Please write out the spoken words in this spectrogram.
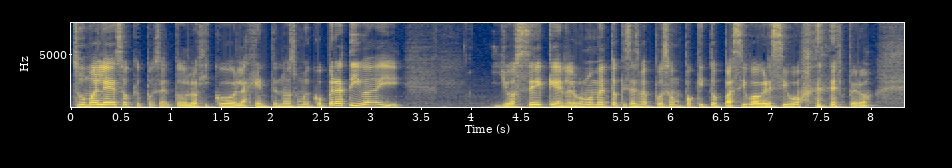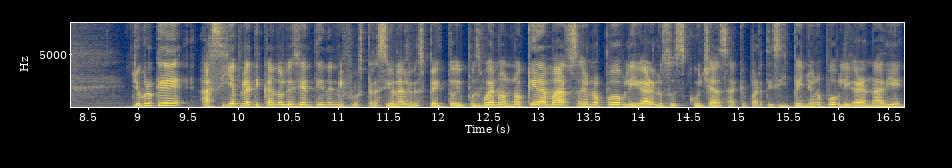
súmale eso que pues en todo lógico la gente no es muy cooperativa y yo sé que en algún momento quizás me puse un poquito pasivo agresivo, pero yo creo que así ya platicándoles ya entienden mi frustración al respecto y pues bueno, no queda más, o sea, yo no puedo obligar a los escuchas a que participen, yo no puedo obligar a nadie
